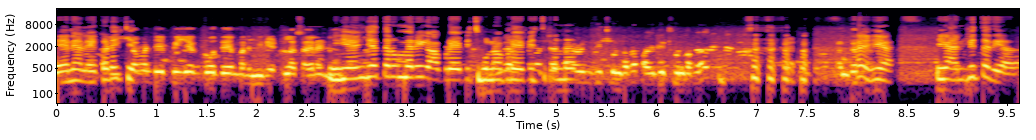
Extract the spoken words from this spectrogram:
ఏ నెల ఎక్కడ చెప్పి ఇవ్వకపోతే మరి మీరు ఎట్లా సైలెంట్ ఏం చేస్తారు మరి? ఇక అప్పుడు వేపించుకున్నప్పుడు వేపించుకున్నారు ఇక ఇక అనిపిస్తుంది కదా.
